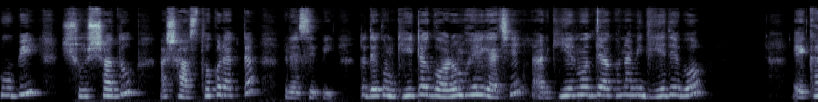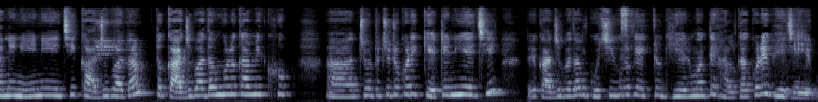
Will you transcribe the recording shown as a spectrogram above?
খুবই সুস্বাদু আর স্বাস্থ্যকর একটা রেসিপি তো দেখুন, ঘিটা গরম হয়ে গেছে, আর ঘিয়ের মধ্যে এখন আমি দিয়ে দেব এখানে নিয়ে নিয়েছি কাজু বাদাম। তো কাজু বাদামগুলোকে আমি খুব ছোট ছোট করে কেটে নিয়েছি। তো কাজু বাদাম কুচিগুলোকে একটু ঘিয়ের মধ্যে হালকা করে ভেজে নেব।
